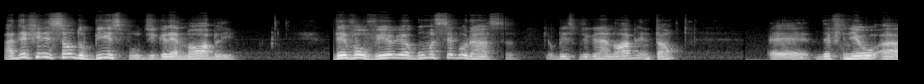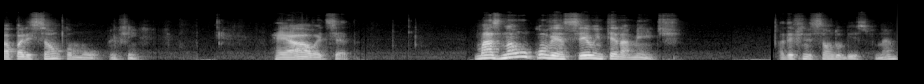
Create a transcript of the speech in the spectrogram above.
A definição do bispo de Grenoble devolveu-lhe alguma segurança. O bispo de Grenoble, então, é, definiu a aparição como, enfim, real, etc. Mas não o convenceu inteiramente, a definição do bispo. Né?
